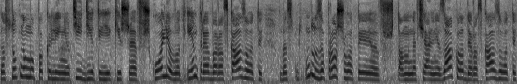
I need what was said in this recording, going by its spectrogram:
наступному поколінню. Ті діти, які ще в школі, от їм треба розказувати, без, ну, запрошувати в там навчальні заклади, розказувати.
